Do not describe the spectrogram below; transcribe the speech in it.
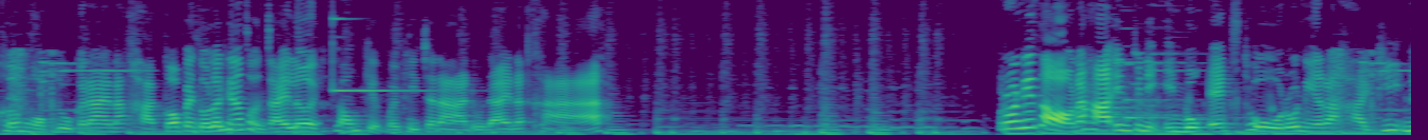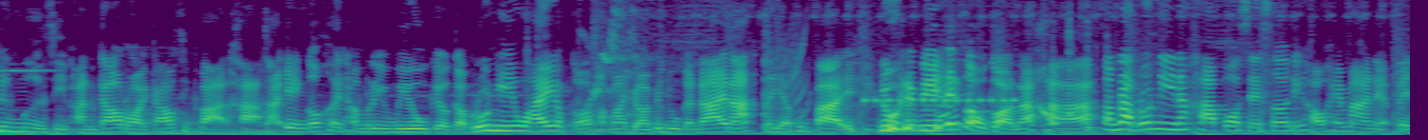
เพิ่มงบดูก็ได้นะคะ ก็เป็นตัวเลือกที่น่าสนใจเลย ลองเก็บไว้พิจารณาดูได้นะคะ รุ่นที่ 2 นะคะ Infinix Inbook X2 รุ่นนี้ราคาที่ 14,990 บาทค่ะจ๋าเองก็เคยทำรีวิวเกี่ยวกับรุ่นนี้ไว้กับก็สามารถย้อนไปดูกันได้นะ แต่อย่าเพิ่งไป ดูคลิปนี้ให้จบก่อนนะคะสำหรับรุ่นนี้นะคะ โปรเซสเซอร์ที่เขาให้มาเนี่ยเป็น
